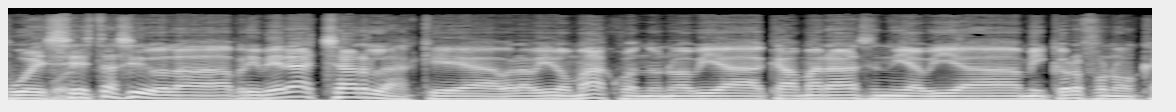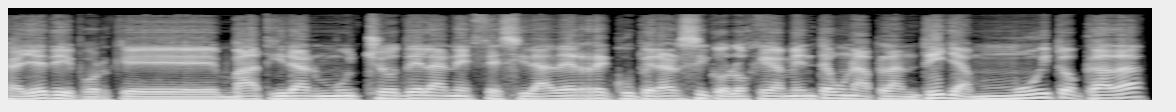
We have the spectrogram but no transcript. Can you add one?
Pues esta ha sido la primera charla que habrá habido más cuando no había cámaras ni había micrófonos, Cayetti, porque va a tirar mucho de la necesidad de recuperar psicológicamente a una plantilla muy tocada,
